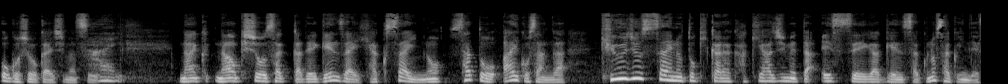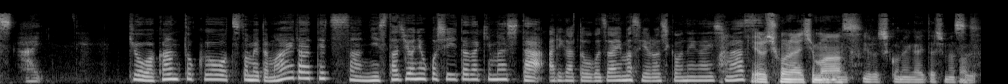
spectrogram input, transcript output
をご紹介します、はい、直木賞作家で現在100歳の佐藤愛子さんが90歳の時から書き始めたエッセイが原作の作品です、はい、今日は監督を務めた前田哲さんにスタジオにお越しいただきました。ありがとうございます。よろしくお願いします。よろしくお願いします。よろしくお願いいたします。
